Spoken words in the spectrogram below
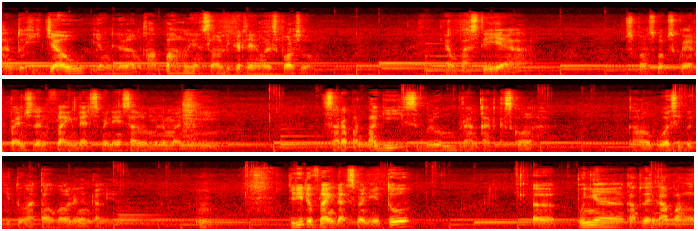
hantu hijau yang di dalam kapal yang selalu dikerjain oleh SpongeBob. Yang pasti ya SpongeBob SquarePants dan Flying Dutchman yang selalu menemani sarapan pagi sebelum berangkat ke sekolah. Kalau gue sih begitu nggak tahu kalau dengan kalian. Hmm. Jadi The Flying Dutchman itu uh, punya kapten kapal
